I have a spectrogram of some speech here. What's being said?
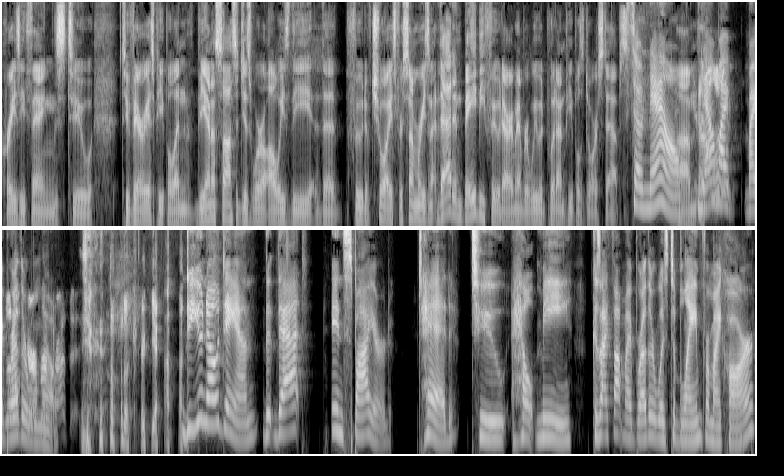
crazy things to to various people, and Vienna sausages were always the the food of choice for some reason. That and baby food, I remember we would put on people's doorsteps. So now, Um, now a my my brother will know. present. yeah, Do you know, Dan, that that inspired Ted to help me because I thought my brother was to blame for my car.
